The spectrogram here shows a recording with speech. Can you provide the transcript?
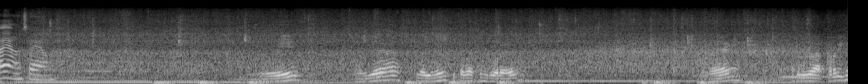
Sayang, sayang. Oke, nah ya setelah ini kita langsung goreng. Goreng, harus udah kering.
